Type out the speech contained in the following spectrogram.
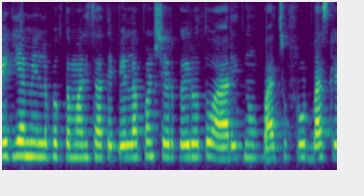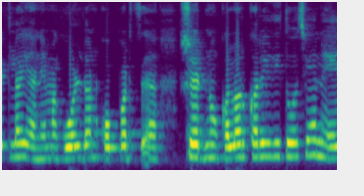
આઈડિયા મેં લગભગ તમારી સાથે પહેલાં પણ શેર કર્યો હતો. આ રીતનું પાછું ફ્રૂટ બાસ્કેટ લઈ અને એમાં ગોલ્ડન કોપર શેડનો કલર કરી દીધો છે અને એ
